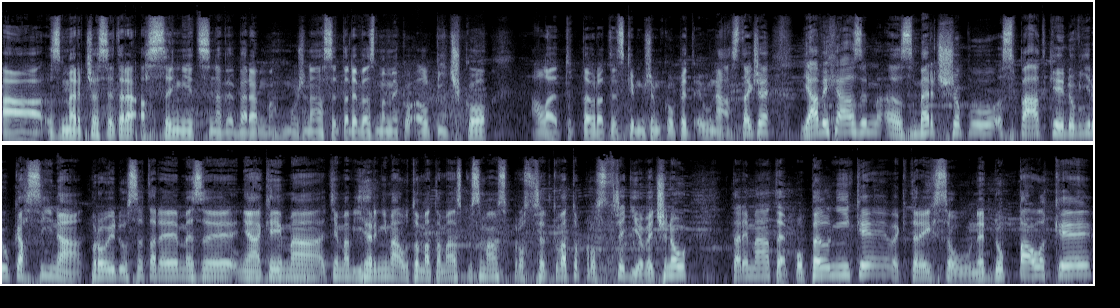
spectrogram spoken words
a z merče si teda asi nic nevyberem. Možná si tady vezmeme jako LPčko, ale to teoreticky můžeme koupit i u nás. Takže já vycházím z merch shopu zpátky do víru kasína, projdu se tady mezi nějakýma těma výherníma automatama a zkusím vám zprostředkovat to prostředí. Jo, většinou Tady máte popelníky, ve kterých jsou nedopalky,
